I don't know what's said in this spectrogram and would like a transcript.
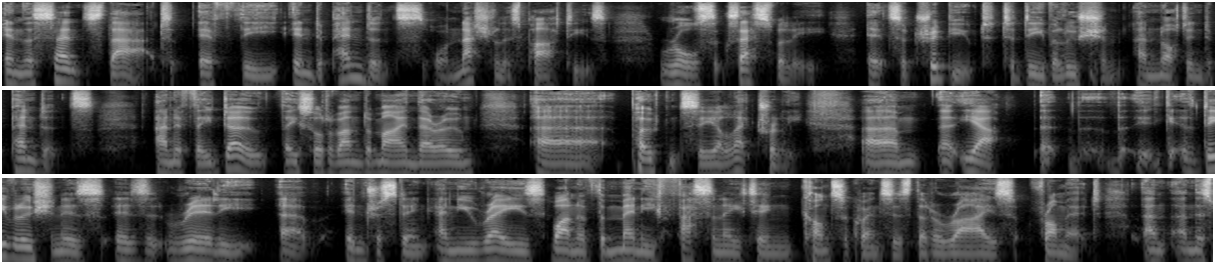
in the sense that if the independents or nationalist parties rule successfully, it's a tribute to devolution and not independence. And if they don't, they sort of undermine their own uh, potency electorally. Um, uh, yeah, the, devolution is is really uh, interesting, and you raise one of the many fascinating consequences that arise from it. And and this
